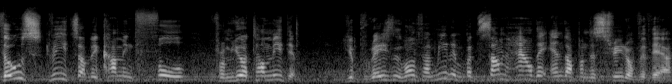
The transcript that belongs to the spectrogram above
Those streets are becoming full from your Talmidim. You're raising one Talmidim, but somehow they end up on the street over there.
